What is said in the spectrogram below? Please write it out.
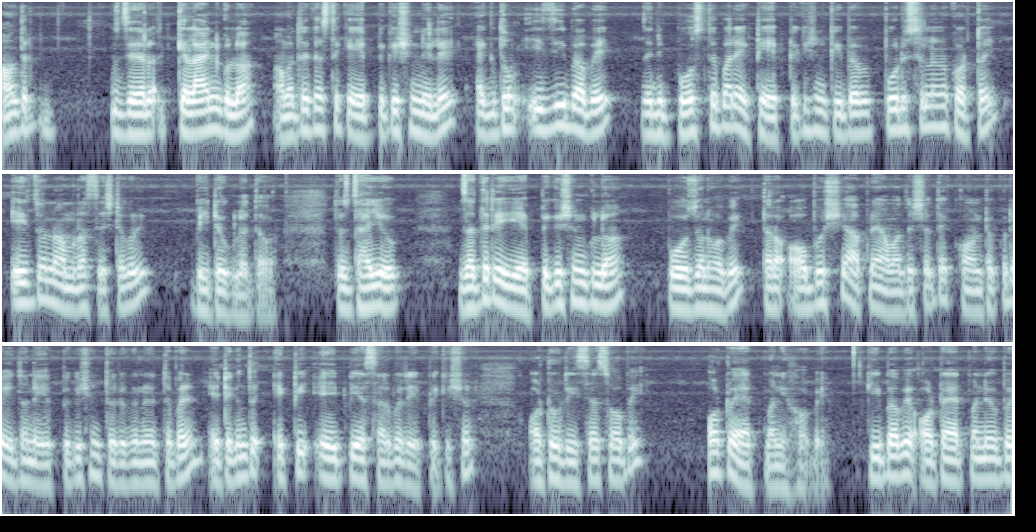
আমাদের যে ক্লায়েন্টগুলো আমাদের কাছ থেকে অ্যাপ্লিকেশন নিলে একদম ইজিভাবে যদি বুঝতে পারে একটি অ্যাপ্লিকেশন কীভাবে পরিচালনা করতে হয়, এই জন্য আমরা চেষ্টা করি ভিডিওগুলো দেওয়ার। তো যাই হোক, যাদের এই অ্যাপ্লিকেশনগুলো প্রয়োজন হবে, তারা অবশ্যই আপনি আমাদের সাথে কন্ট্যাক্ট করে এই ধরনের অ্যাপ্লিকেশন তৈরি করে নিতে পারেন। এটা কিন্তু একটি APS server application auto research হবে অটো অ্যাড মানি হবে। কীভাবে অটো অ্যাড মানি হবে,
